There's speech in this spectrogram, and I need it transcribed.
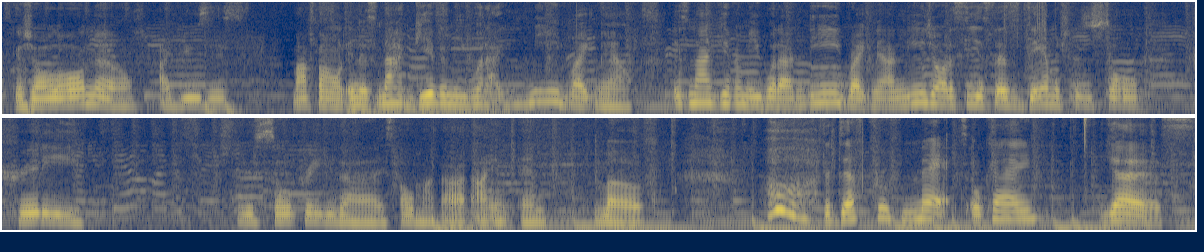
Because y'all all know I use this my phone and it's not giving me what I need right now. It's not giving me what I need right now. I need y'all to see it says damaged. It is so pretty. It is so pretty, you guys. Oh my God, I am in love. the Death Proof Matte, okay? Yes.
